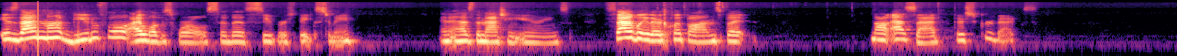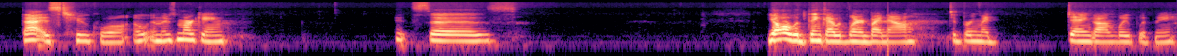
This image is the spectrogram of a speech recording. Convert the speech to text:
Is that not beautiful? I love swirls, so this super speaks to me. And it has the matching earrings. Sadly, they're clip-ons, but not as sad. They're screwbacks. That is too cool. Oh, and there's marking. It says, y'all would think I would learn by now to bring my dang on loupe with me.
